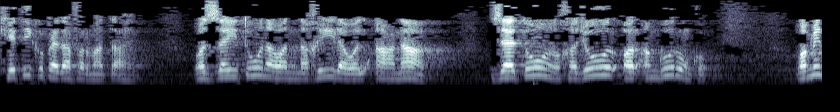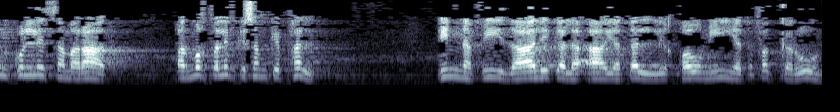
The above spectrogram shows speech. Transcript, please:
کھیتی کو پیدا فرماتا ہے۔ وہ زیتون اول نقیل اول آناب زیتون، کھجور اور انگوروں کو۔ ومن کل ثمرات اور مختلف قسم کے پھل۔ ان نفیز قومی یتفکرون۔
